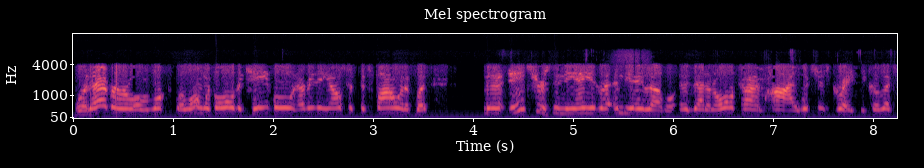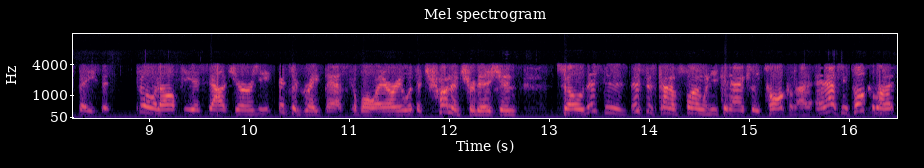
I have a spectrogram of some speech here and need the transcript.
whatever, along with all the cable and everything else that's following it. But the interest in the NBA level is at an all-time high, which is great because let's face it, Philadelphia, South Jersey, it's a great basketball area with a ton of tradition. So this is this is kind of fun when you can actually talk about it and actually talk about it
